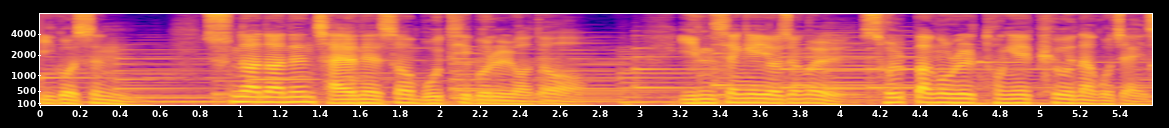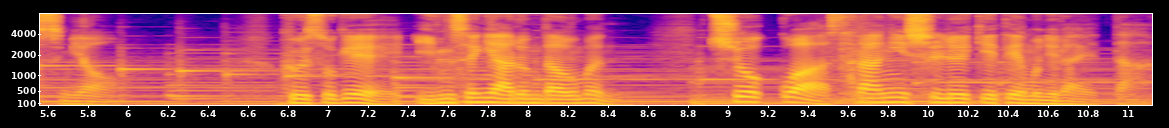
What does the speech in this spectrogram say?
이것은 순환하는 자연에서 모티브를 얻어 인생의 여정을 솔방울을 통해 표현하고자 했으며 그 속에 인생의 아름다움은 추억과 사랑이 실려있기 때문이라 했다.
